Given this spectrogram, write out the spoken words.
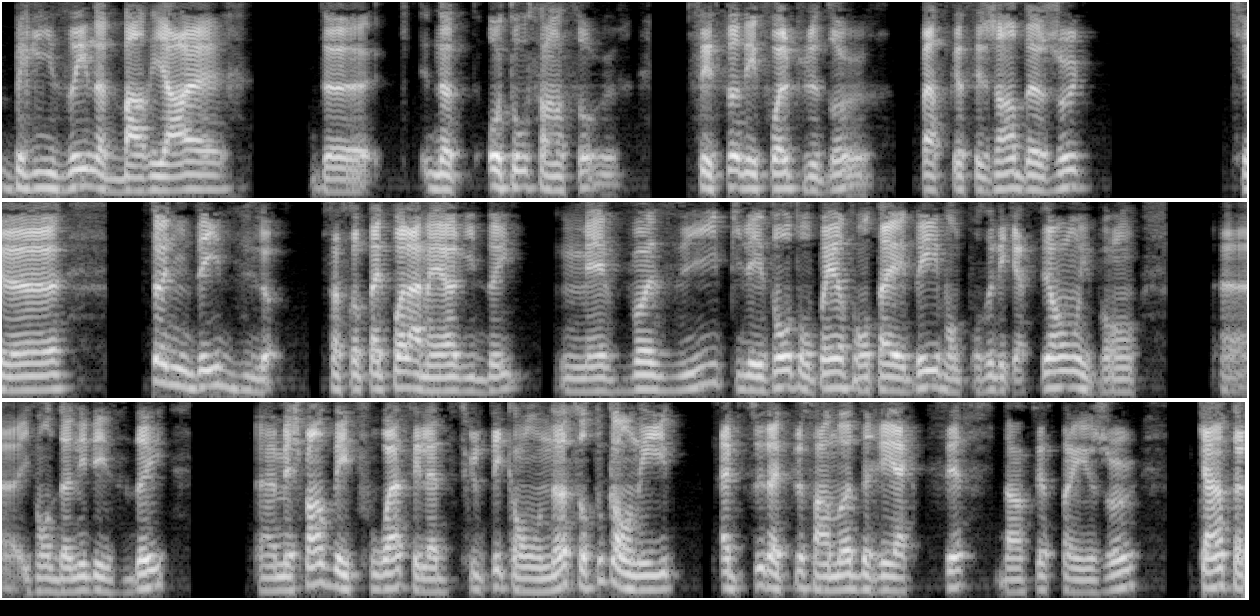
briser notre barrière de notre autocensure. C'est ça des fois le plus dur parce que c'est le genre de jeu que t'as une idée, dis-la. Ça sera peut-être pas la meilleure idée, mais vas-y, puis les autres au pire vont t'aider, ils vont te poser des questions, ils vont euh, ils vont donner des idées. Euh, mais je pense des fois c'est la difficulté qu'on a, surtout quand on est habitué d'être plus en mode réactif dans certains jeux. Quand t'as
